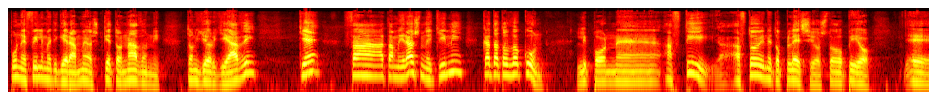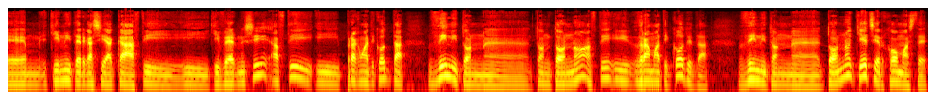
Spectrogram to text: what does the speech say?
που είναι φίλοι με την Κεραμέως και τον Άδωνη τον Γεωργιάδη και θα τα μοιράσουν εκείνοι κατά το δοκούν. Λοιπόν, ε, αυτή, αυτό είναι το πλαίσιο στο οποίο ε, κινείται εργασιακά αυτή η κυβέρνηση. Αυτή η πραγματικότητα δίνει τον, ε, τον τόνο, αυτή η δραματικότητα δίνει τον ε, τόνο και έτσι ερχόμαστε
